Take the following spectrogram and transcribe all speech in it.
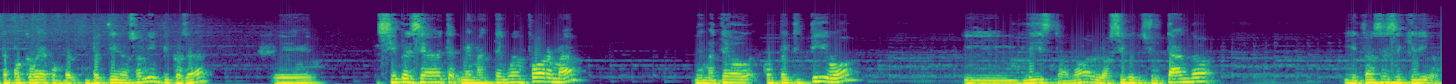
tampoco voy a competir en los Olímpicos, ¿verdad? Eh, siempre sencillamente me mantengo en forma, me mantengo competitivo y listo, ¿no? Lo sigo disfrutando y entonces equilibro.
